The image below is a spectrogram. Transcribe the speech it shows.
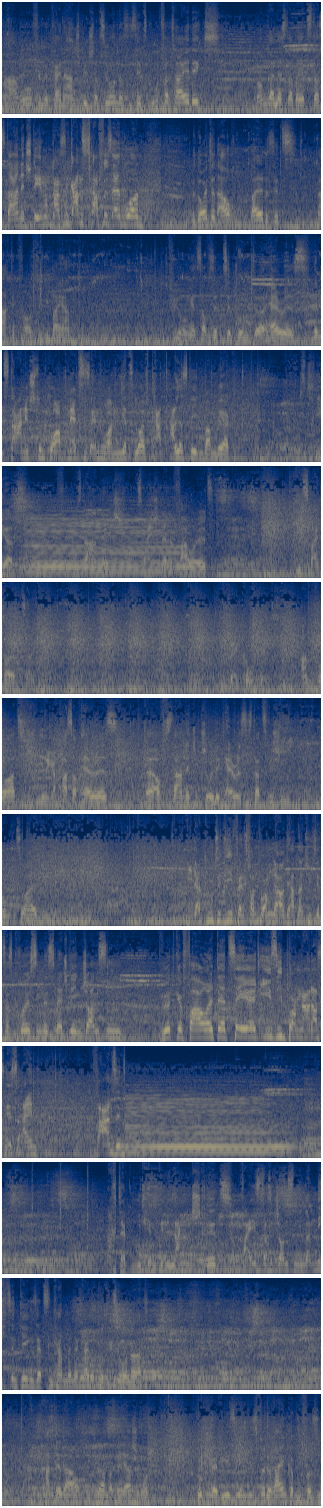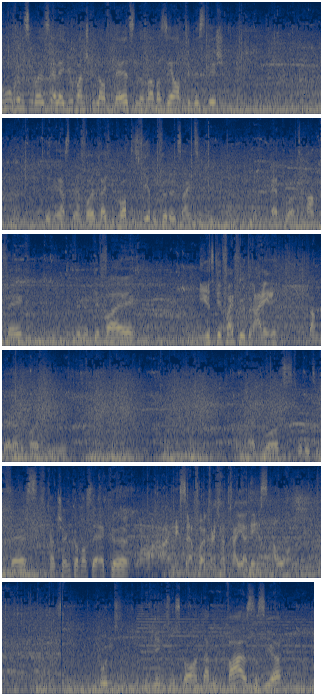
Maro findet keine Anspielstation. Das ist jetzt gut verteidigt. Bonga lässt aber jetzt das Stanic stehen und das ist ein ganz toughes N1. Bedeutet auch Ballbesitz nach dem Foul für die Bayern. Führung jetzt auf 17 Punkte. Harris nimmt Stanic zum Korb. Nächstes N1. Jetzt läuft gerade alles gegen Bamberg. Frustriert. Philipp Stanic. Zwei schnelle Fouls. Die zweite Halbzeit. Backcourt jetzt. Antwort. Schwieriger Pass auf Harris. Äh, auf Stanic, entschuldigt. Harris ist dazwischen, Punkten zu halten. Wieder gute Defense von Bonga und er hat natürlich jetzt das größte Mismatch gegen Johnson. Wird gefoult, der zählt. Easy Bonga, das ist ein Wahnsinn. Macht er gut hier mit dem langen Schritt. Weiß, dass Johnson ihm dann nichts entgegensetzen kann, wenn er keine Position hat hat er da auch die Körperbeherrschung. Und gucken wir, wie sie in dieses Viertel reinkommen. Sie versuchen es über das LAU-Bandspiel auf Nelson, das war aber sehr optimistisch, den ersten erfolgreichen Korb des vierten Viertels einzugeben. Edwards, Pumpfake, findet Giffey. Nils Giffey für drei. Bamberger den Ball kriegen. Edwards dribbelt sich fest. Katschenkov aus der Ecke. Boah, nächster erfolgreicher Dreier, der ist auch und gegen zu scoren. Dann war es das hier.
